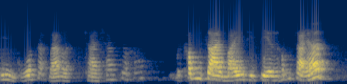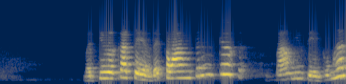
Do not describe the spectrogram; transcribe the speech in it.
tiền của các bạn là xài sao cho hết? Không xài bậy thì tiền không xài hết. Mà chưa có tiền để toan tính trước bao nhiêu tiền cũng hết.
